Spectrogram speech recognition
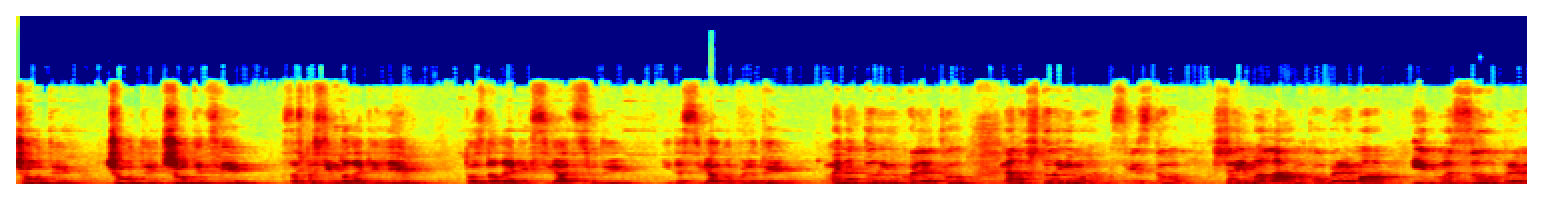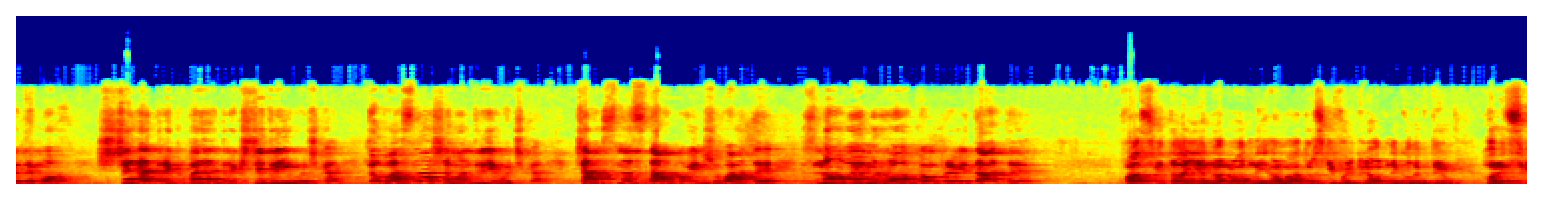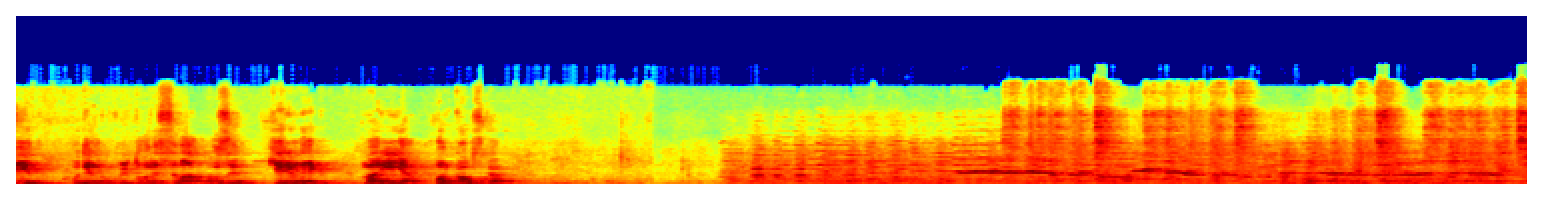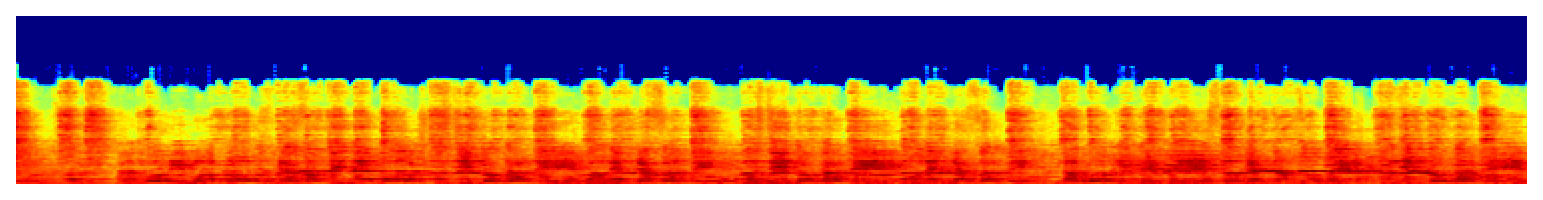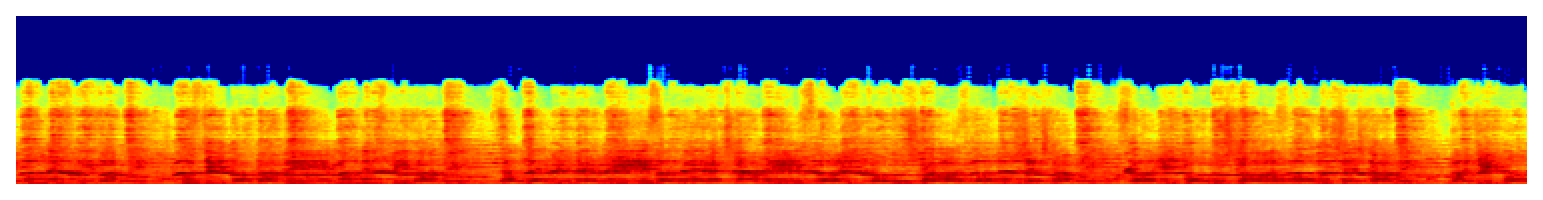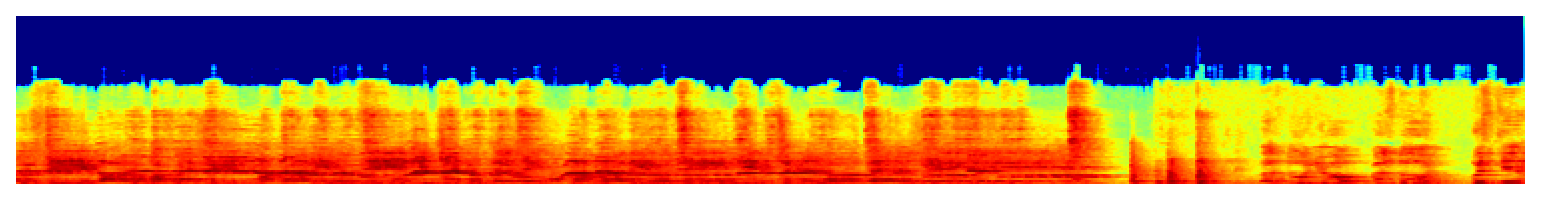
чути, чути, чути дзвін за сто далеких гір, то з далеких свят сюди іде свято коляди. Ми на тую коляду налаштуємо звізду, що й маланку вберемо, і козу приведемо. Щедрик, ведрик, щедрівочка, до вас наша мандрівочка. Час настав повінчувати, з Новим роком привітати. Вас вітає народний аматорський фольклорний колектив Горецвіт будинку культури села Узин. Керівник Марія Борковська.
